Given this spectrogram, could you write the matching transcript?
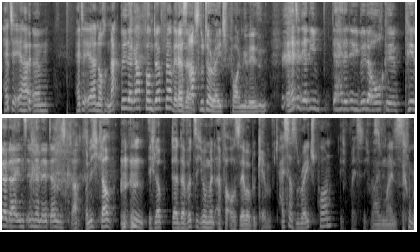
hätte er, ähm, hätte er noch Nacktbilder gehabt vom Döpfner, wäre das absoluter Rage-Porn gewesen. Er hätte der die, der hätte der die Bilder hochgepedert da ins Internet, das ist krass. Und ich glaube, ich glaube, da, da wird sich im Moment einfach auch selber bekämpft. Heißt das Rage-Porn? Ich weiß nicht, was Weiß du meinst, um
